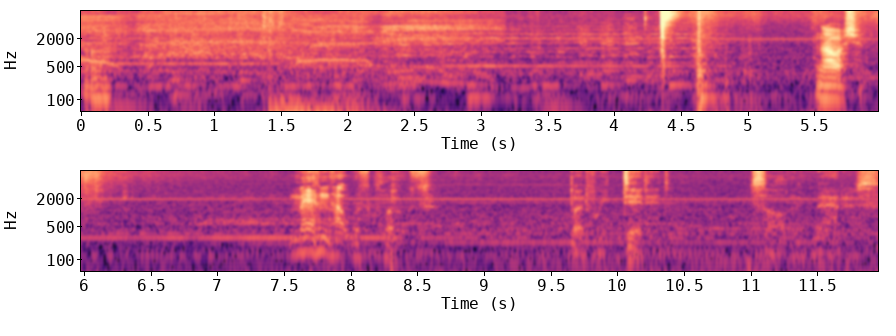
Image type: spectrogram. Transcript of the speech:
Dobra. Dało się. Man, that was close. But we did it. It's all that matters.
